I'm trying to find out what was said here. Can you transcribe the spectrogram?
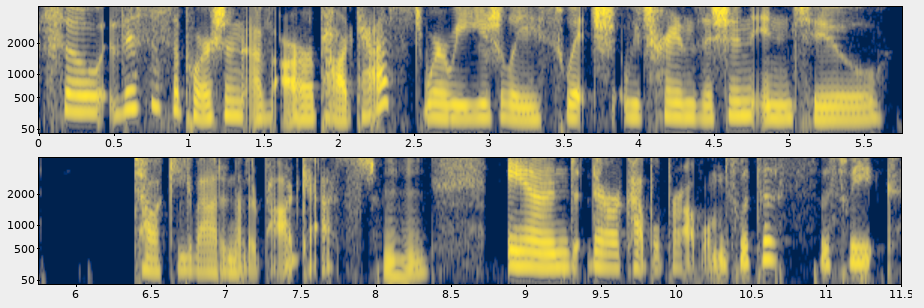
So, this is the portion of our podcast where we usually switch, we transition into talking about another podcast. And there are a couple problems with this this week.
